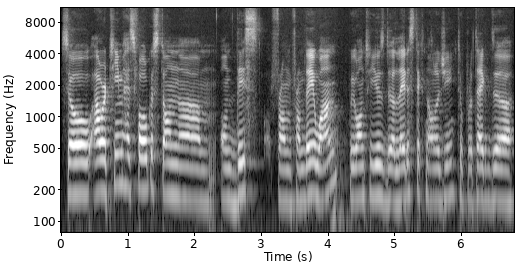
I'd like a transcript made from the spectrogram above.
So our team has focused on, um, on this from, from day one. We want to use the latest technology to protect the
